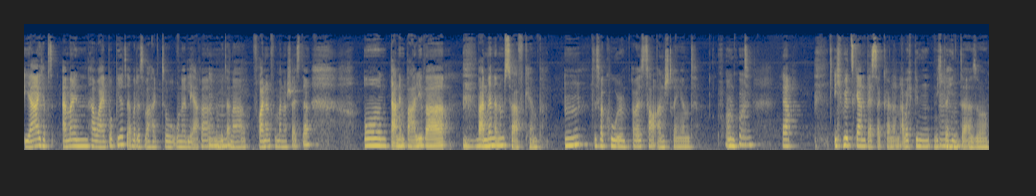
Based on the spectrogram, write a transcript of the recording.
Ja, ich habe es einmal in Hawaii probiert, aber das war halt so ohne Lehrer, mhm. nur mit einer Freundin von meiner Schwester. Und dann in Bali war, waren wir in einem Surfcamp. Mhm, das war cool, aber es ist sau anstrengend. Voll Und cool. ja, ich würde es gern besser können, aber ich bin nicht mhm. dahinter. Also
